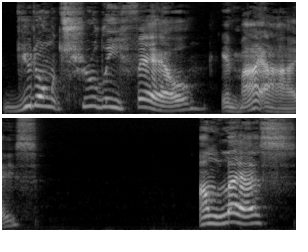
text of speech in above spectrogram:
You don't truly fail, in my eyes, unless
